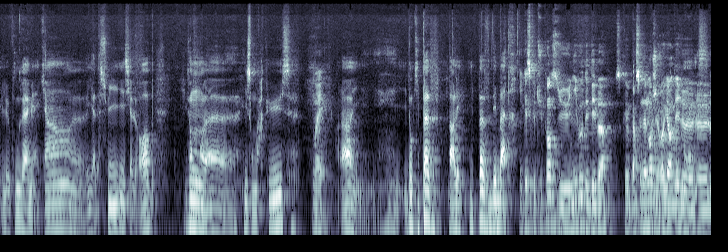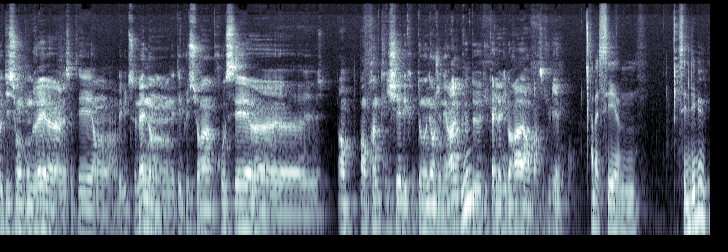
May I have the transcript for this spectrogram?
les- le Congrès américain, euh, il y a la Suisse, il y a l'Europe. Ils ont, euh, ils ont Marcus. Ouais. Voilà, donc ils peuvent parler, ils peuvent débattre. Et qu'est-ce que tu penses du niveau des débats? Parce que personnellement, j'ai regardé l'audition au Congrès, euh, c'était en, en début de semaine, on était plus sur un procès euh, en- empreint de clichés des crypto-monnaies en général que de- du cas de la Libra en particulier. Ah bah c'est euh, c'est le début.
